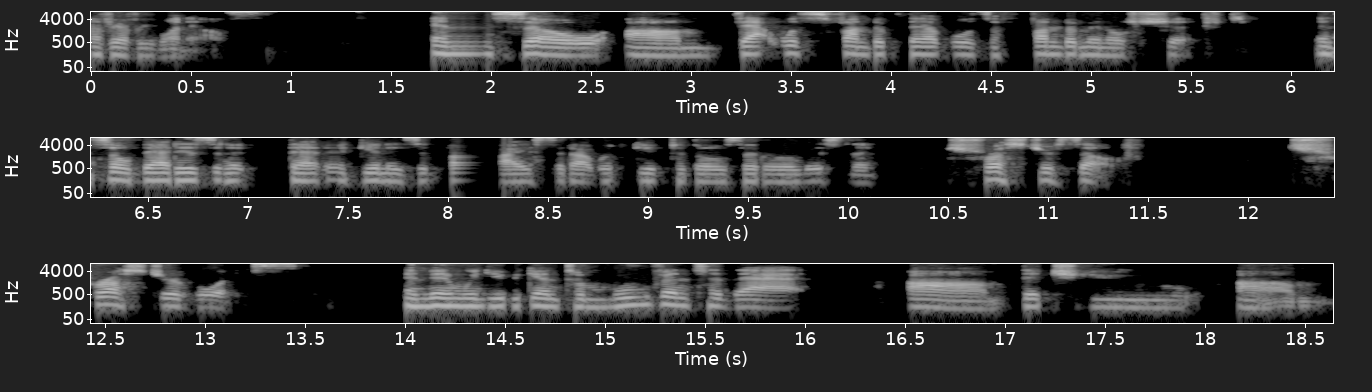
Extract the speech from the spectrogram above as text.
of everyone else. And so um, that was that was a fundamental shift. And so that isn't that again is advice that I would give to those that are listening. Trust yourself, trust your voice. And then when you begin to move into that, um, that you um,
